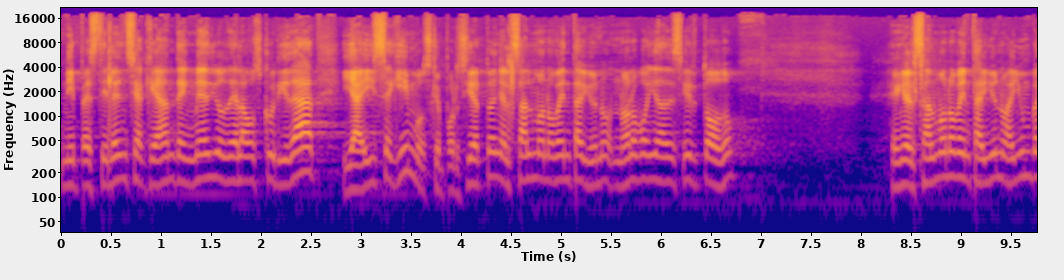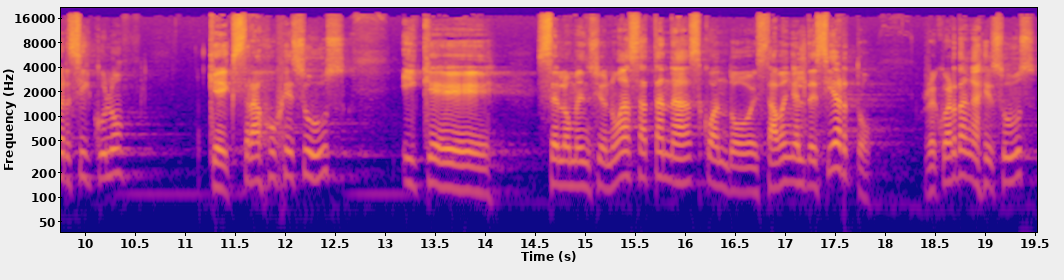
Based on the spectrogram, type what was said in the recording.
ni pestilencia que ande en medio de la oscuridad. Y ahí seguimos, que por cierto en el Salmo 91, no lo voy a decir todo, en el Salmo 91 hay un versículo que extrajo Jesús y que se lo mencionó a Satanás cuando estaba en el desierto. ¿Recuerdan a Jesús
